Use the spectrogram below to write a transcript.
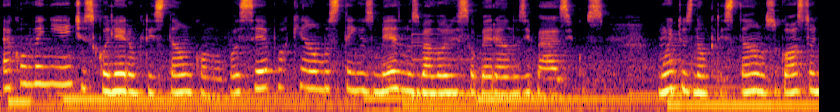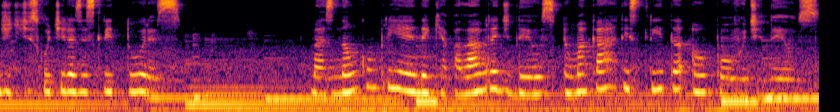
É conveniente escolher um cristão como você porque ambos têm os mesmos valores soberanos e básicos. Muitos não cristãos gostam de discutir as Escrituras mas não compreendem que a palavra de Deus é uma carta escrita ao povo de Deus.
